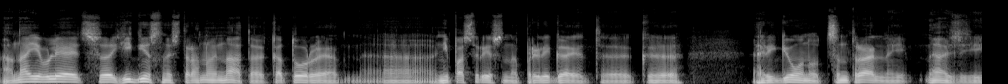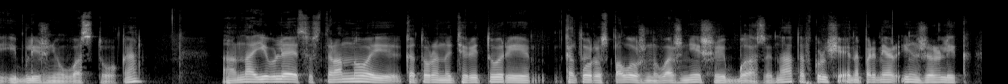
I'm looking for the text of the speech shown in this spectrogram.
Она является единственной страной НАТО, которая э, непосредственно прилегает э, к региону Центральной Азии и Ближнего Востока. Она является страной, которая на территории которой расположены важнейшие базы НАТО, включая, например, Инжерлик –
